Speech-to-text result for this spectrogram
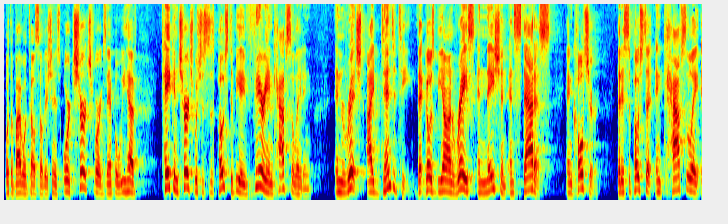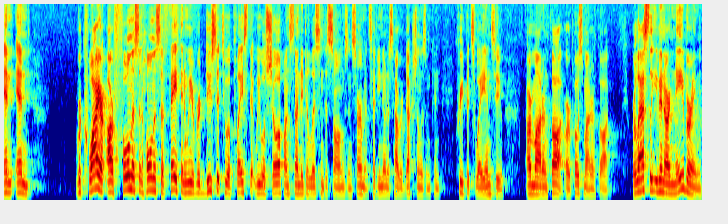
what the Bible tells salvation is. Or church, for example, we have taken church, which is supposed to be a very encapsulating, enriched identity that goes beyond race and nation and status and culture, that is supposed to encapsulate and, and require our fullness and wholeness of faith, and we reduce it to a place that we will show up on Sunday to listen to songs and sermons. Have you noticed how reductionism can creep its way into our modern thought or postmodern thought? Or lastly, even our neighboring,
